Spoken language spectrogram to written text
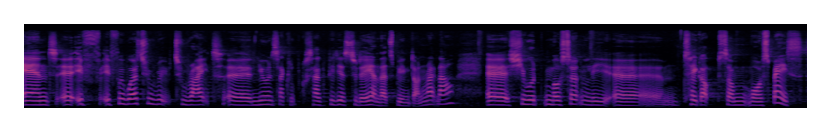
And uh, if, if we were to, to write uh, new encyclo- encyclopedias today, and that's being done right now, uh, she would most certainly um, take up some more space.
